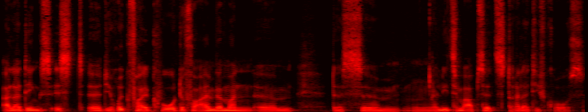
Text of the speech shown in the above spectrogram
allerdings ist äh, die Rückfallquote, vor allem wenn man das Lithium absetzt, relativ groß.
